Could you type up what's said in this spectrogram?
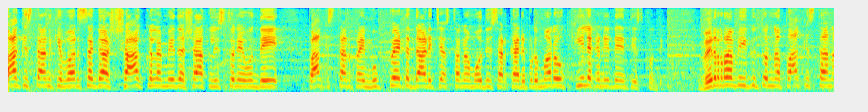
పాకిస్తాన్కి వరుసగా షాకుల మీద షాకులు ఇస్తూనే ఉంది. పాకిస్తాన్పై ముప్పేట దాడి చేస్తున్న మోదీ సర్కార్ ఇప్పుడు మరో కీలక నిర్ణయం తీసుకుంది. విర్రవీగుతున్న పాకిస్తాన్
